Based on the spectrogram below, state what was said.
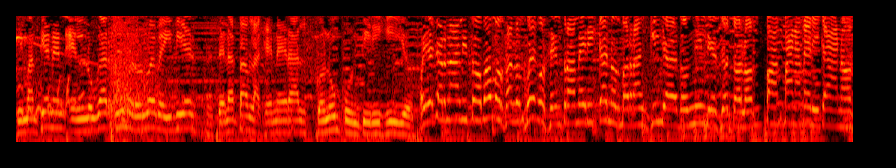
y mantienen el lugar número 9 y 10 de la tabla general con un puntirijillo. Oye, carnalito, vamos a los Juegos Centroamericanos Barranquilla 2018, los pan Panamericanos.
